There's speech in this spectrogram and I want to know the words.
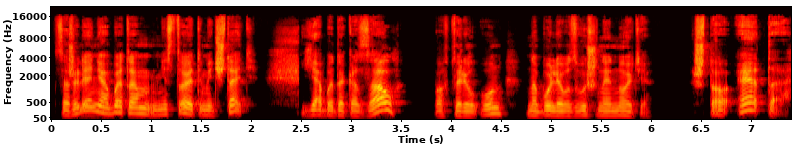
К сожалению, об этом не стоит и мечтать. Я бы доказал, повторил он на более возвышенной ноте, что это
